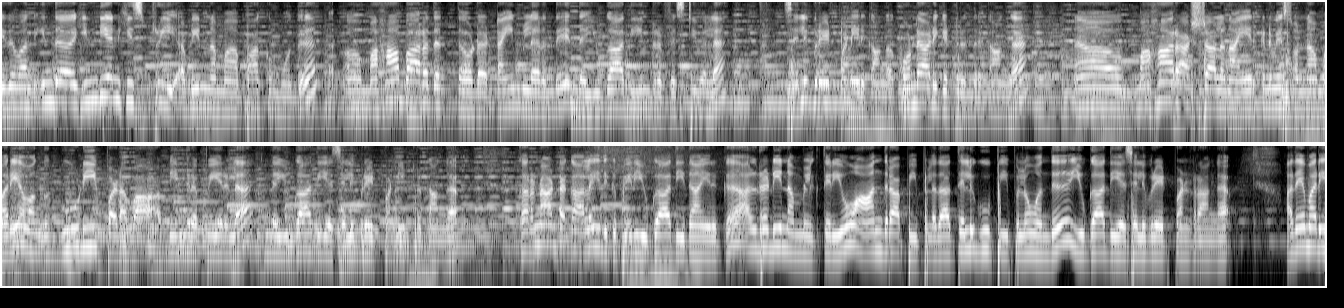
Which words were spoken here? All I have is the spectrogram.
இது வந்து இந்த இந்தியன் ஹிஸ்ட்ரி அப்படின்னு நம்ம பார்க்கும்போது மகாபாரதத்தோட டைம்ல இருந்தே இந்த யுகாதின்ற ஃபெஸ்டிவலை செலிப்ரேட் பண்ணியிருக்காங்க கொண்டாடிக்கிட்டு இருந்திருக்காங்க. மகாராஷ்டிராவில் நான் ஏற்கனவே சொன்ன மாதிரி அவங்க கூடி படவா அப்படிங்கிற பேரில் இந்த யுகாதியை செலிப்ரேட் பண்ணிகிட்ருக்காங்க இருக்காங்க. கர்நாடகாவில் இதுக்கு பேர் யுகாதி தான் இருக்குது ஆல்ரெடி நம்மளுக்கு தெரியும் ஆந்திரா பீப்புள் அதாவது தெலுங்கு பீப்புளும் வந்து யுகாதியை செலிப்ரேட் பண்ணுறாங்க அதே மாதிரி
